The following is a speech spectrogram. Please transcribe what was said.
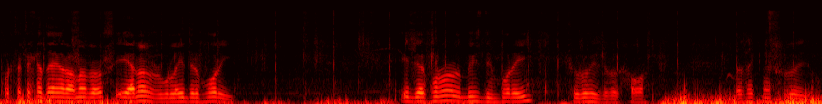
প্রত্যেকটা খেতে আনারস। এই আনারসগুলো ঈদের পরেই, ঈদের পনেরো বিশ দিন পরেই শুরু হয়ে যাবে খাওয়া। শুরু হয়ে যাবে।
